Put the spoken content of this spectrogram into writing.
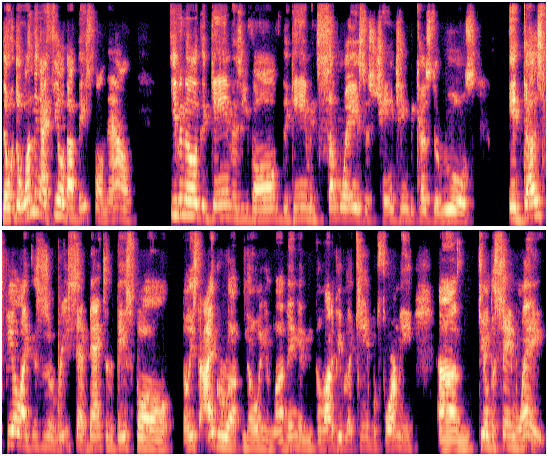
The, the one thing I feel about baseball now, even though the game has evolved, the game in some ways is changing because the rules, it does feel like this is a reset back to the baseball, at least I grew up knowing and loving. And a lot of people that came before me um, feel the same way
